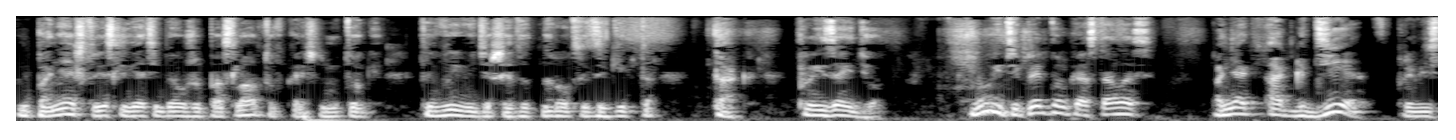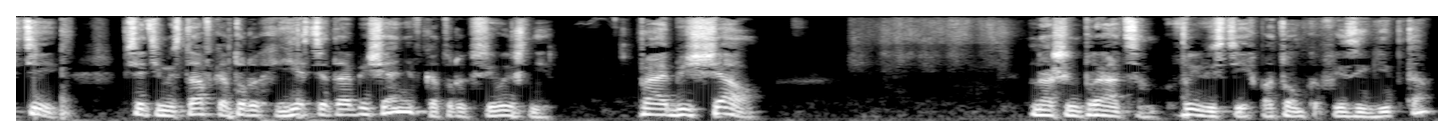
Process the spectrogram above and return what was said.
и понять, что если я тебя уже послал, то в конечном итоге ты выведешь этот народ из Египта. Так произойдет. Ну и теперь только осталось понять, а где привести все эти места, в которых есть это обещание, в которых Всевышний пообещал нашим працам вывести их потомков из Египта,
